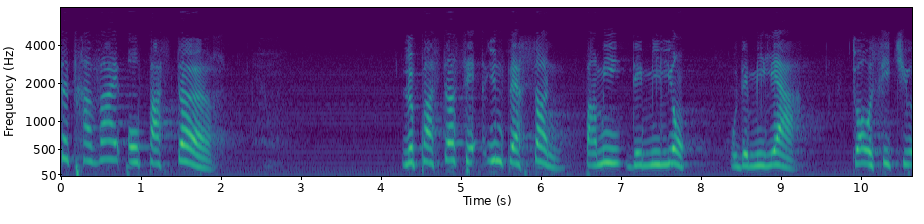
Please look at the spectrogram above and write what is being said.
ce travail au pasteur. Le pasteur, c'est une personne parmi des millions ou des milliards. Toi aussi, tu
